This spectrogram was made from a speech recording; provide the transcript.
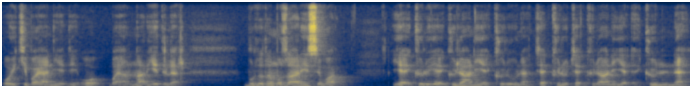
O iki bayan yedi. O bayanlar yediler. Burada da muzarisi var. Ye'külü ye'külani ye'külüne, te'külü te'külani ye'külne,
